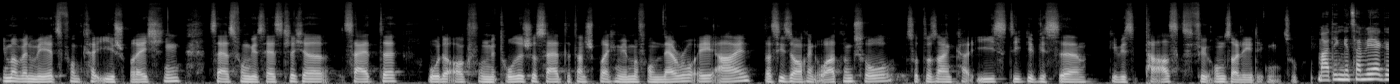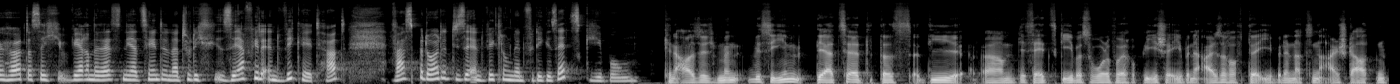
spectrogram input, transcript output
immer wenn wir jetzt von KI sprechen, sei es von gesetzlicher Seite oder auch von methodischer Seite, dann sprechen wir immer von Narrow AI. Das ist auch in Ordnung so, sozusagen KIs, die gewisse, gewisse Tasks für uns erledigen. Martin, jetzt haben wir ja gehört, dass sich während der letzten Jahrzehnte natürlich sehr viel entwickelt hat. Was bedeutet diese Entwicklung denn für die Gesetzgebung? Genau, also ich meine, wir sehen derzeit, dass die ähm, Gesetzgeber sowohl auf europäischer Ebene als auch auf der Ebene Nationalstaaten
